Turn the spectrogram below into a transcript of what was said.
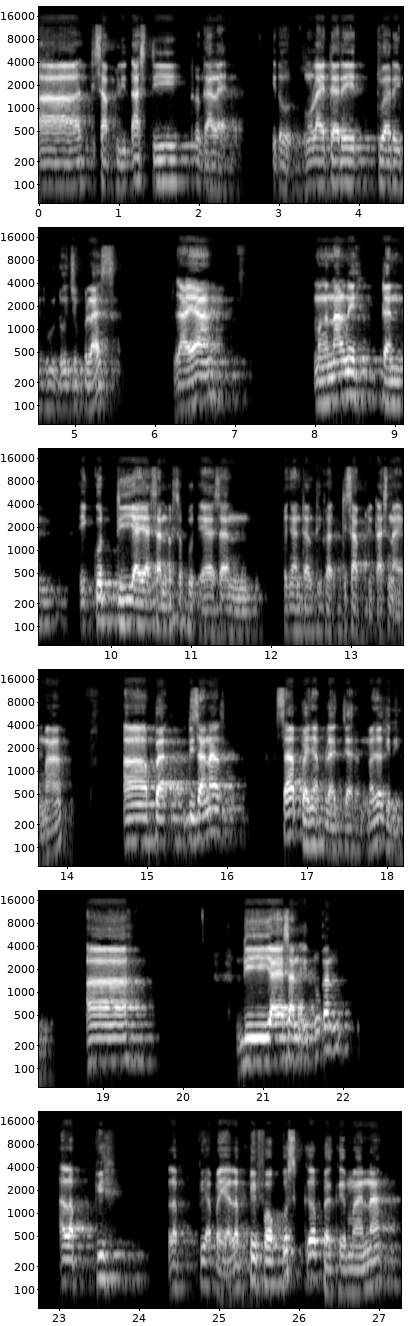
uh, disabilitas di Trenggalek. Itu mulai dari 2017 saya mengenal nih dan ikut di yayasan tersebut, yayasan penyandang disabilitas Naima. Uh, di sana saya banyak belajar. Maksudnya gini, uh, di yayasan itu kan lebih lebih apa ya, lebih fokus ke bagaimana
